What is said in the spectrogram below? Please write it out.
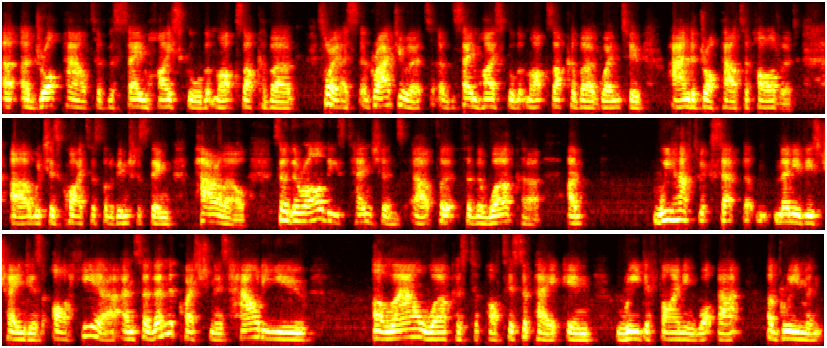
a, a, dropout of the same high school that Mark Zuckerberg, sorry, a, a, graduate of the same high school that Mark Zuckerberg went to and a dropout of Harvard, uh, which is quite a sort of interesting parallel. So there are these tensions uh, for, for the worker. Um, we have to accept that many of these changes are here. And so then the question is how do you allow workers to participate in redefining what that agreement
